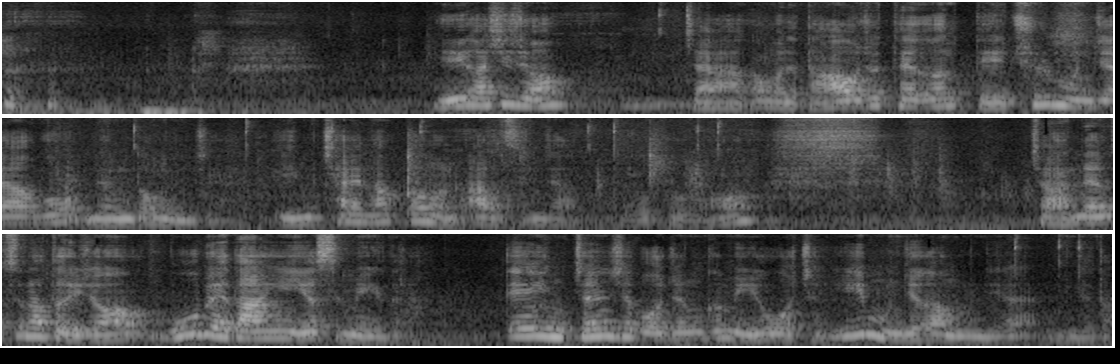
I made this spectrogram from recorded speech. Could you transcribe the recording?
이해가시죠? 자, 그럼 이제 다우주택은 대출 문제하고 명도 문제, 임차인 확보는 알아서 이제 그거 보고. 자, 내가 쓰나더이죠. 무배당이 6명이더라. 떼인 전세 보증금이 6, 5천. 이게 문제가 문제야, 문제다.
